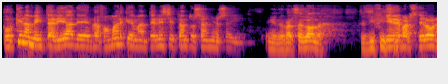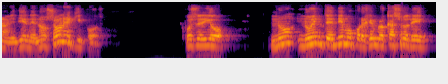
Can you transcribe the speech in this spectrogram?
¿Por qué la mentalidad de Rafa Márquez de mantenerse tantos años ahí? Y en el Barcelona. Es difícil. Y en el Barcelona, ¿me entiende? No son equipos. Por eso digo, no, no entendemos, por ejemplo, el caso de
